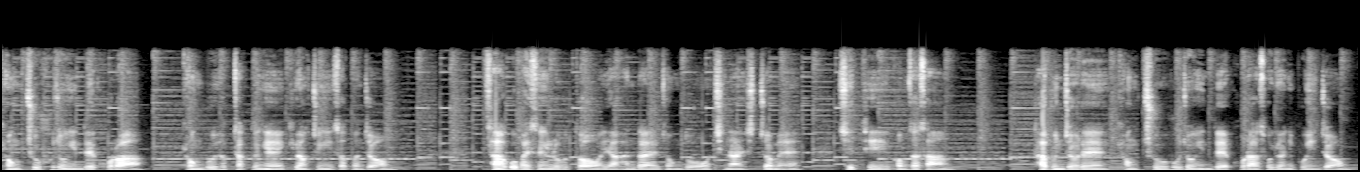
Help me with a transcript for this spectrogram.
경추 후종인대 고라, 경부 협착 등의 기왕증이 있었던 점 사고 발생일로부터 약 한 달 정도 지난 시점에 CT 검사상 다분절의 경추 후종인대 고라 소견이 보인 점.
